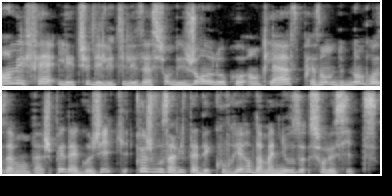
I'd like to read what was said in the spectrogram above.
En effet, l'étude et l'utilisation des journaux locaux en classe présentent de nombreux avantages pédagogiques que je vous invite à découvrir dans ma news sur le site.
